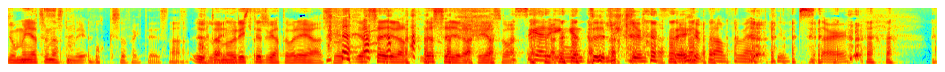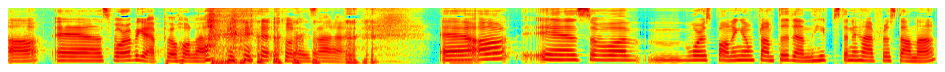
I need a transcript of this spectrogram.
Jo, men jag tror nästan det också faktiskt. Ja, Utan att riktigt veta vad det är. Så jag säger att, jag säger att det är så. Jag ser ingen tydlig cute framför mig. Cutester. Ja, eh, svåra begrepp att hålla, hålla isär här. Eh, ja, eh, så vår spaning om framtiden. Hipstern är här för att stanna.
